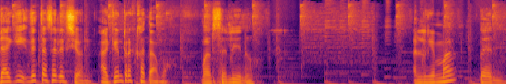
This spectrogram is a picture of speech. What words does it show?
De, aquí, de esta selección, ¿a quién rescatamos? Marcelino, ¿Alguien más? ven.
